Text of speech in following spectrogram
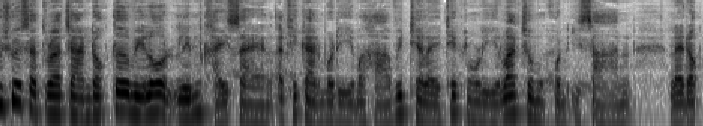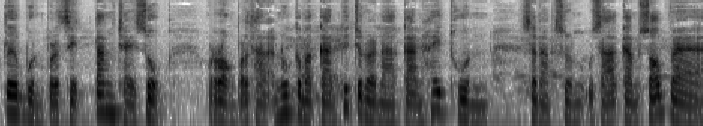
ผู้ช่วยศาสตราจารย์ดรวิโรธลิ้มไขแสง อธิการบดีมหาวิทยาลัยเทคโนโลยีราชมงคลอีสาน และดรบุญประสิทธิ์ตั้งชัยสุข รองประธานอนุกรรมการพิจารณาการให้ทุน สนับสนุนอุตสาหกรรมซอฟต์แวร์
